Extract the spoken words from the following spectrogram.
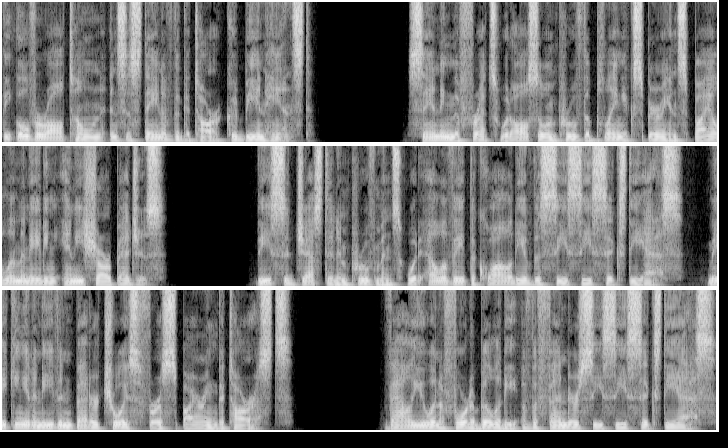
the overall tone and sustain of the guitar could be enhanced. Sanding the frets would also improve the playing experience by eliminating any sharp edges. These suggested improvements would elevate the quality of the CC60S, making it an even better choice for aspiring guitarists. Value and affordability of the Fender CC60S.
